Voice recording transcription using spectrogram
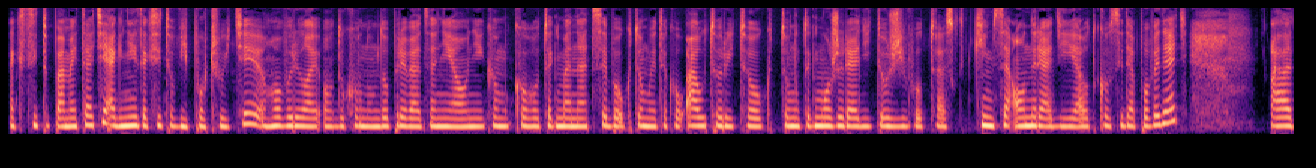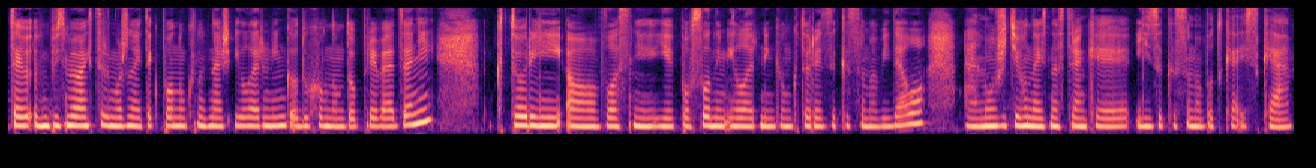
ak si to pamätáte, ak nie, tak si to vypočujte. Hovoril aj o duchovnom doprevádzaní a o niekom, koho tak má nad sebou, k tomu je takou autoritou, k tomu tak môže radiť do života, s kým sa on radí a od koho si dá povedať. A tak by sme vám chceli možno aj tak ponúknuť náš e-learning o duchovnom doprevádzaní, ktorý o, vlastne je posledným e-learningom, ktoré ZKSM vydalo a môžete ho nájsť na stránke izksm.sk.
